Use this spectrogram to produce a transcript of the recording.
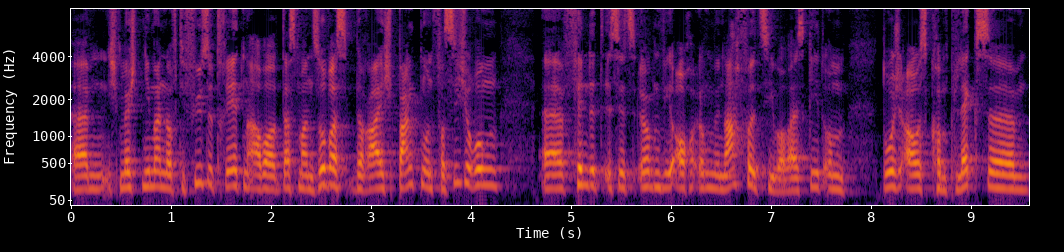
ähm, ich möchte niemanden auf die Füße treten, aber dass man sowas im Bereich Banken und Versicherungen äh, findet, ist jetzt irgendwie auch irgendwie nachvollziehbar, weil es geht um durchaus komplexe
